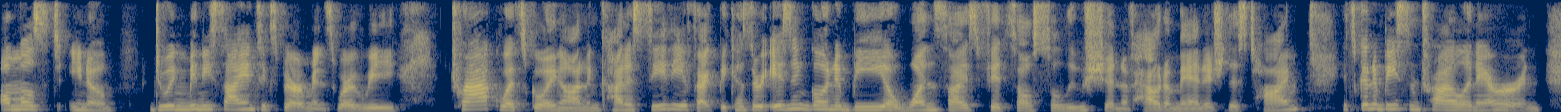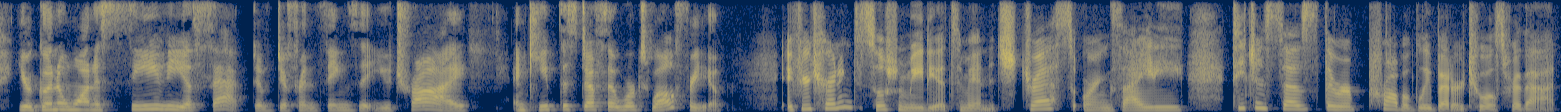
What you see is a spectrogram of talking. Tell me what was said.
almost, you know, doing mini science experiments where we track what's going on and kind of see the effect because there isn't going to be a one size fits all solution of how to manage this time. It's going to be some trial and error and you're going to want to see the effect of different things that you try and keep the stuff that works well for you. If you're turning to social media to manage stress or anxiety, Teachman says there are probably better tools for that,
